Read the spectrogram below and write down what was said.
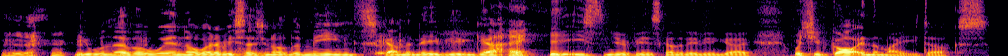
you will never win," or whatever he says. You know, the mean Scandinavian guy, Eastern European Scandinavian guy, which you've got in the Mighty Ducks.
